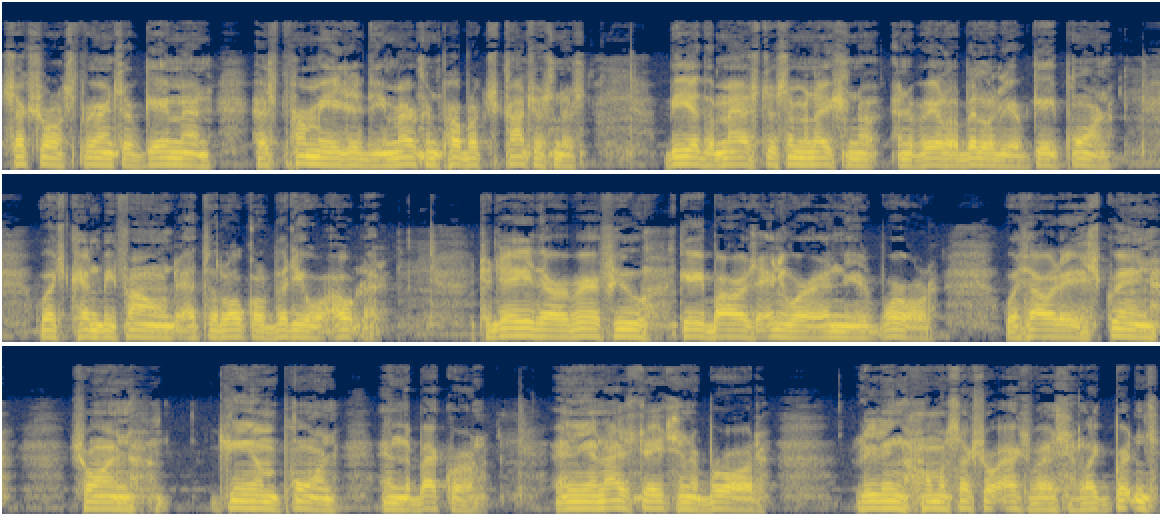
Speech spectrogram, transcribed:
sexual experience of gay men has permeated the American public's consciousness via the mass dissemination and availability of gay porn which can be found at the local video outlet. Today, there are very few gay bars anywhere in the world without a screen showing GM porn in the background. In the United States and abroad, leading homosexual activists like Britain's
